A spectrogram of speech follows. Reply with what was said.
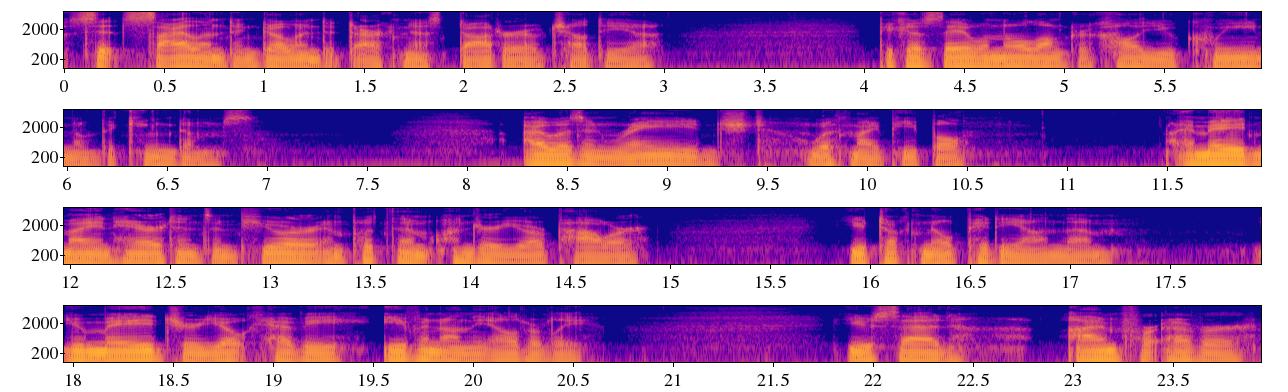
Sit silent and go into darkness, daughter of Chaldea, because they will no longer call you queen of the kingdoms. I was enraged with my people I made my inheritance impure and put them under your power. You took no pity on them. You made your yoke heavy, even on the elderly. You said, I'm forever.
